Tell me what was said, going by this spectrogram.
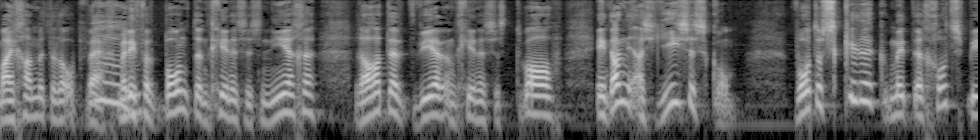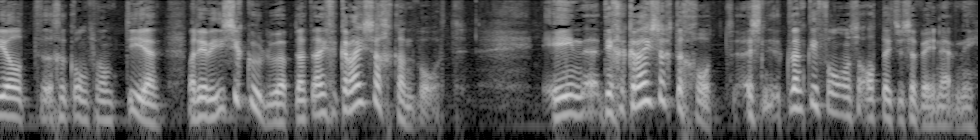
maar hy gaan met hulle op weg mm. met die verbond in Genesis 9, later weer in Genesis 12 en dan as Jesus kom, word ons skielik met 'n godsbeeld gekonfronteer wat die risiko loop dat hy gekruisig kan word. En eh, die gekruisigde God is klink nie vir ons altyd soos 'n wenner nie.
